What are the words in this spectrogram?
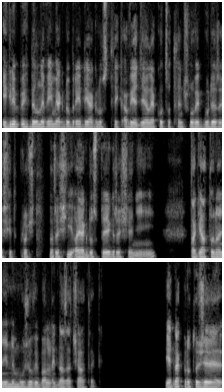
i kdybych byl nevím jak dobrý diagnostik a věděl, jako co ten člověk bude řešit, proč to řeší a jak dospěje k řešení, tak já to na ně nemůžu vybalit na začátek. Jednak protože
